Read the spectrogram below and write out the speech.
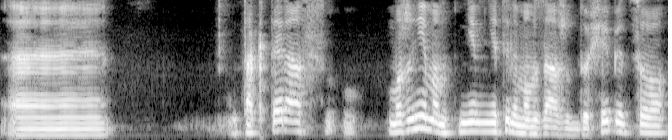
Eee, tak teraz może nie mam, nie, nie tyle mam zarzut do siebie, co,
